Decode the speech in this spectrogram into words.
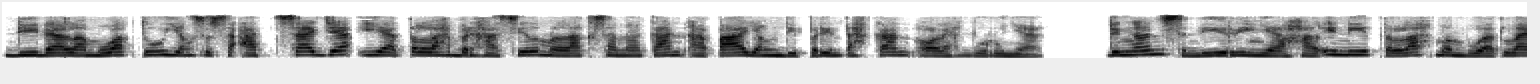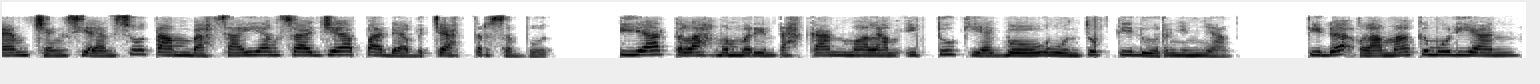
Di dalam waktu yang sesaat saja ia telah berhasil melaksanakan apa yang diperintahkan oleh gurunya. Dengan sendirinya hal ini telah membuat Lam Cheng Xiansu tambah sayang saja pada becah tersebut. Ia telah memerintahkan malam itu Kiabo untuk tidur nyenyak. Tidak lama kemudian,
